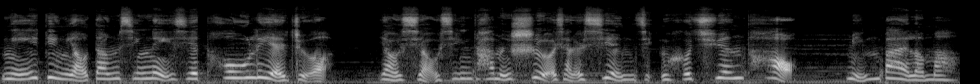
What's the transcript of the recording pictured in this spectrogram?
你一定要当心那些偷猎者，要小心他们设下的陷阱和圈套，明白了吗？”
